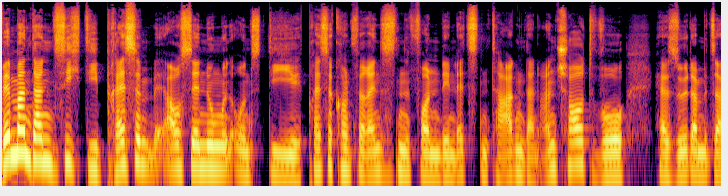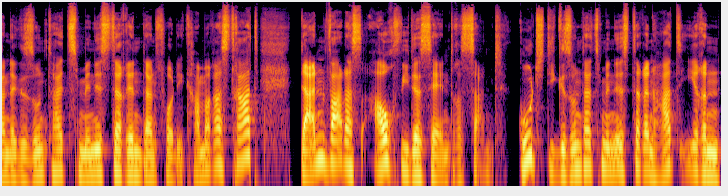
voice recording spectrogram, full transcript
Wenn man dann sich die Presseaussendungen und die Pressekonferenzen von den letzten Tagen dann anschaut, wo Herr Söder mit seiner Gesundheitsministerin dann vor die Kameras trat, dann war das auch wieder sehr interessant. Gut, die Gesundheitsministerin hat ihren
